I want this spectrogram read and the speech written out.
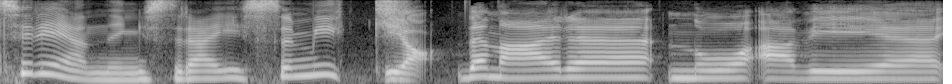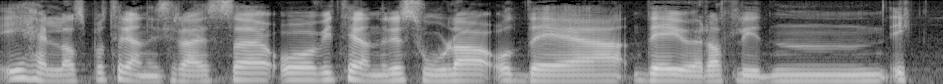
treningsreisemyk. Ja, den er uh, Nå er vi eh, i Hellas på treningsreise, og vi trener i sola, og det, det gjør at lyden ikke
